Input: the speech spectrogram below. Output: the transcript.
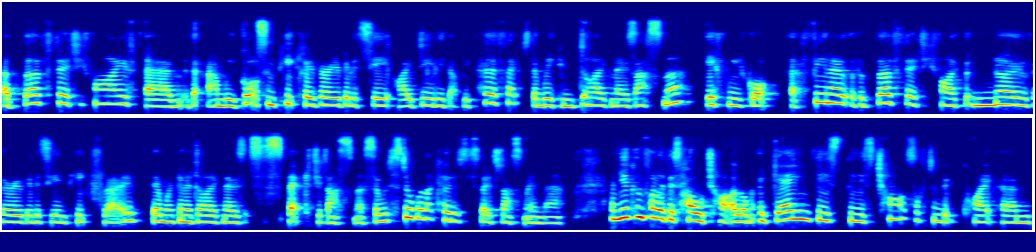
above 35 um, and we've got some peak flow variability, ideally that'd be perfect, then we can diagnose asthma. If we've got a FeNO of above 35 but no variability in peak flow, then we're going to diagnose suspected asthma. So we've still got that code of suspected asthma in there. And you can follow this whole chart along. Again, these, these charts often look quite um,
